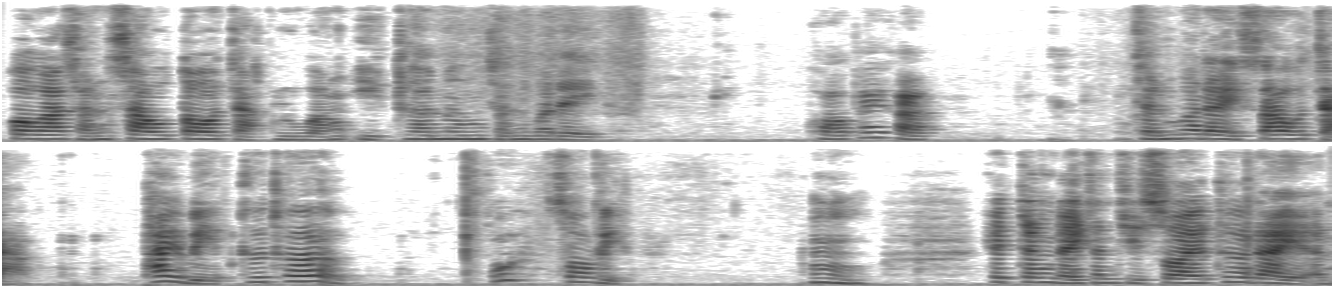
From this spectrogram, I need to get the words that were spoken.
เพราะว่าฉันเช่าต่อจากหลวงอีกเทื่อนึงฉันบ่ได้ขออภัยค่ะ ฉันบ่ได้เช่าจากไพรเวทคือเธออุ้ย sorry อืม เฮ็ดจังใดฉันสิซอยเธอได้อัน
